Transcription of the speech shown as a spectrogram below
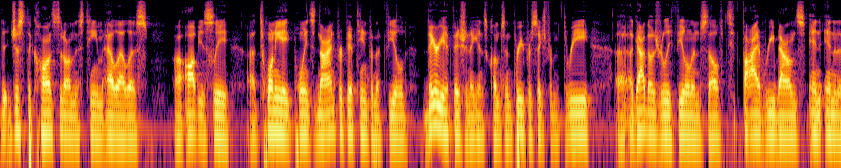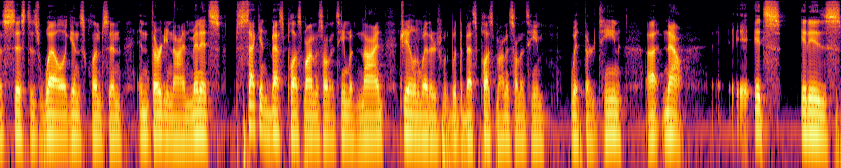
the, just the constant on this team, El Ellis. Uh, obviously, uh, 28 points, 9 for 15 from the field. Very efficient against Clemson, 3 for 6 from 3. Uh, a guy that was really feeling himself, five rebounds and, and an assist as well against Clemson in 39 minutes. Second best plus minus on the team with 9. Jae'Lyn Withers with, with the best plus minus on the team with 13. Uh, now, it's it is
